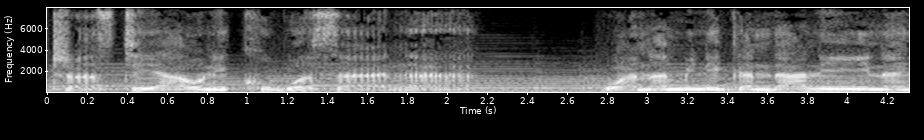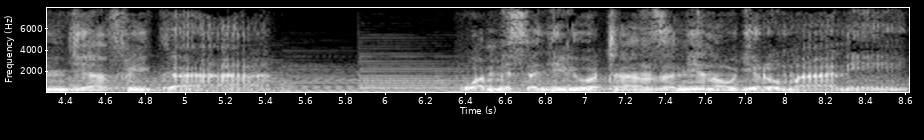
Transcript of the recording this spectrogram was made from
trust yao ni kubwa sana. Wanaaminika ndani na nje ya Afrika. Wamesajiliwa Tanzania na Ujerumani.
